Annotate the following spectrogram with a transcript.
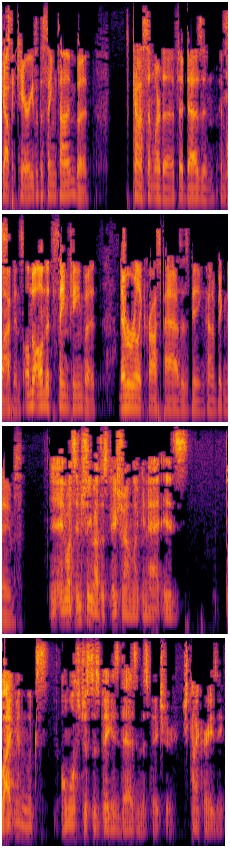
got the carries at the same time, but it's kind of similar to to Dez and, and Blackmon's on the on the same team, but never really crossed paths as being kind of big names. And, and what's interesting about this picture I'm looking at is Blackmon looks almost just as big as Dez in this picture. It's kind of crazy.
